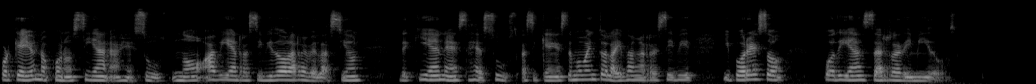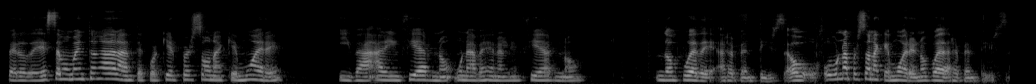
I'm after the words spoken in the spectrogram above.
porque ellos no conocían a Jesús, no habían recibido la revelación de quién es Jesús. Así que en este momento la iban a recibir y por eso podían ser redimidos. Pero de ese momento en adelante, cualquier persona que muere y va al infierno, una vez en el infierno, no puede arrepentirse. o una persona que muere no puede arrepentirse.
